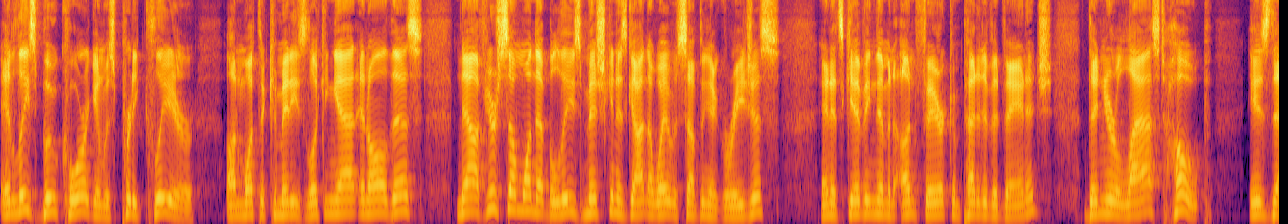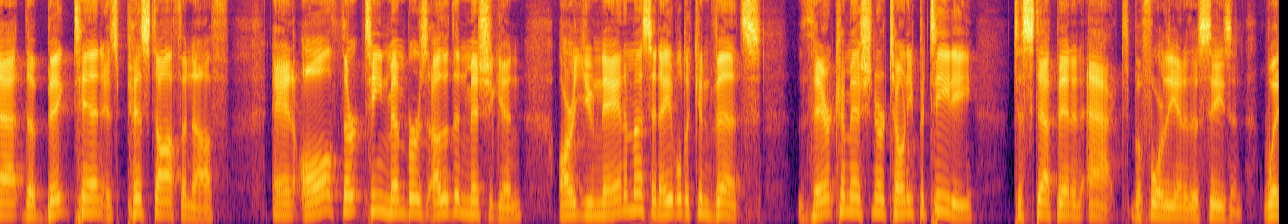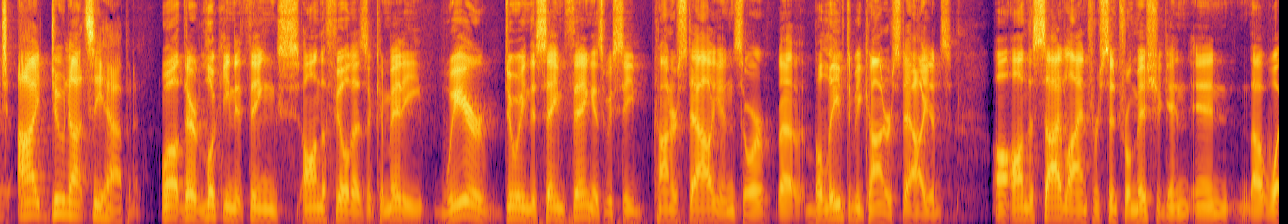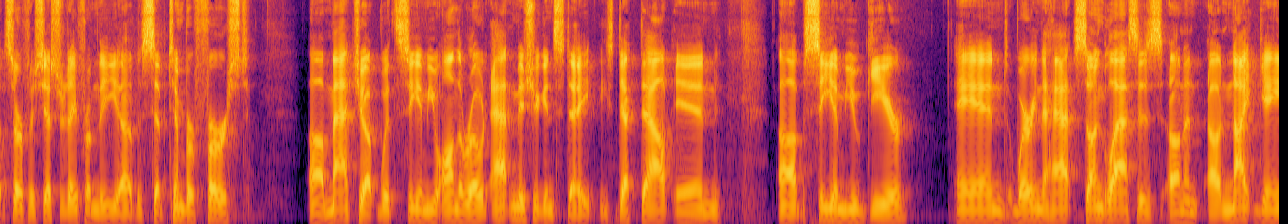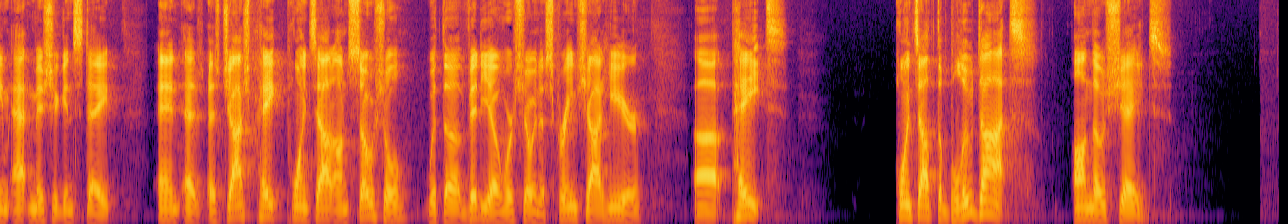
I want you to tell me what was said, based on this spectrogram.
At least Boo Corrigan was pretty clear on what the committee's looking at in all this. Now, if you're someone that believes Michigan has gotten away with something egregious and it's giving them an unfair competitive advantage, then your last hope is that the Big Ten is pissed off enough and all 13 members other than Michigan are unanimous and able to convince their commissioner, Tony Petitti, to step in and act before the end of the season, which I do not see happening. Well, they're looking at things on the field as a committee. We're doing the same thing as we see Connor Stalions, or uh, believed to be Connor Stalions, uh, on the sideline for Central Michigan. And uh, what surfaced yesterday from the, uh, the September 1st uh, matchup with CMU on the road at Michigan State. He's decked out in uh, CMU gear and wearing the hat, sunglasses on a, a night game at Michigan State. And as, as, Josh Pate points out on social with the video, and we're showing a screenshot here, uh, Pate points out the blue dots on those shades,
